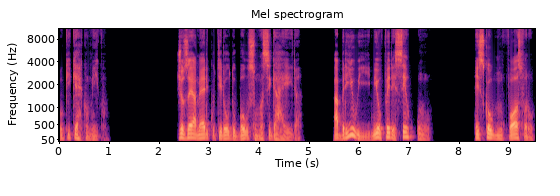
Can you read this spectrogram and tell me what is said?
O que quer comigo? José Américo tirou do bolso uma cigarreira. Abriu e me ofereceu um. Riscou um fósforo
